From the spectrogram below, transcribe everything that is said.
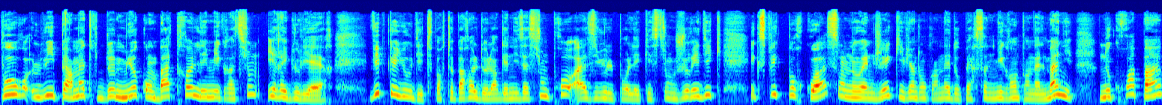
pour lui permettre de mieux combattre l'immigration irrégulière. Vipke Judith, porte-parole de l'organisation Pro Asyl pour les questions juridiques, explique pourquoi son ONG, qui vient donc en aide aux personnes migrantes en Allemagne, ne croit pas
